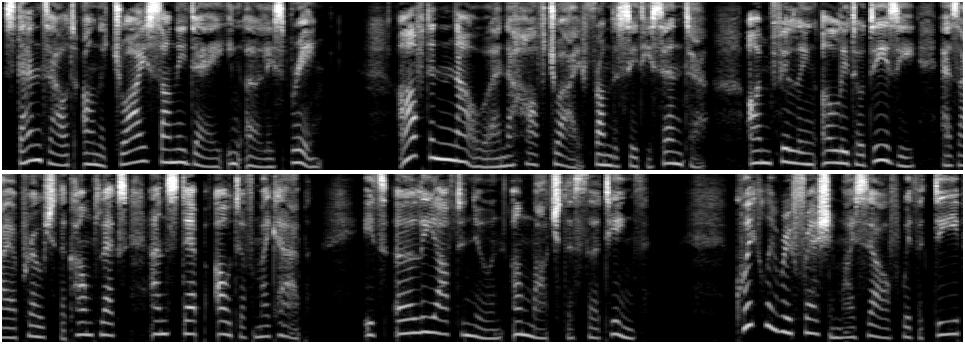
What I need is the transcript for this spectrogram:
stands out on a dry sunny day in early spring. After an hour and a half drive from the city center, I'm feeling a little dizzy as I approach the complex and step out of my cab. It's early afternoon on March the 13th. Quickly refreshing myself with a deep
